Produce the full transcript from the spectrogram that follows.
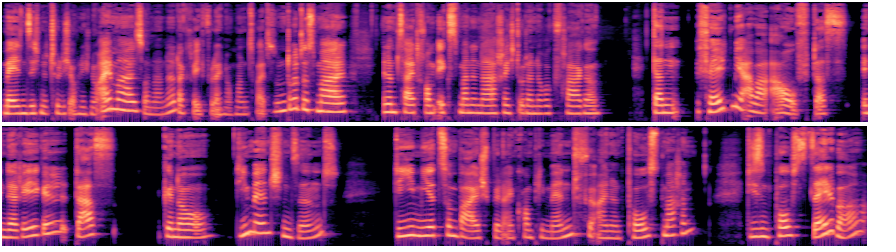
melden sich natürlich auch nicht nur einmal, sondern ne, da kriege ich vielleicht noch mal ein zweites und ein drittes Mal in einem Zeitraum X mal eine Nachricht oder eine Rückfrage, dann fällt mir aber auf, dass in der Regel das genau die Menschen sind, die mir zum Beispiel ein Kompliment für einen Post machen, diesen Post selber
